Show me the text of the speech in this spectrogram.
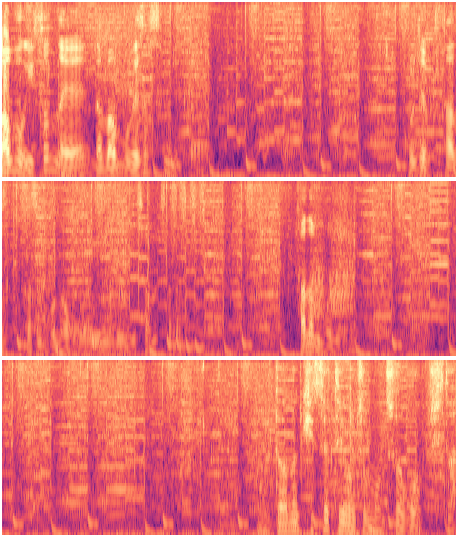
마북 있었네. 나 마북 왜 샀습니까? 골드프 다섯 개 가서 뭐 나오고 1, 2, 3, 4 하나는 뭐냐? 일단은 키 세팅을 좀 먼저 하고 갑시다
